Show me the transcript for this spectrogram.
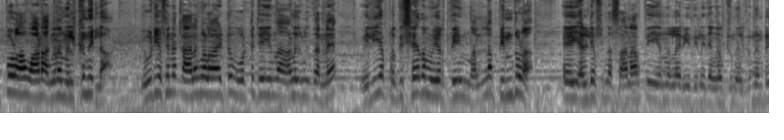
ഇപ്പോൾ ആ വാർഡ് അങ്ങനെ നിൽക്കുന്നില്ല. യു ഡി എഫിനെ കാലങ്ങളായിട്ട് വോട്ട് ചെയ്യുന്ന ആളുകൾ തന്നെ വലിയ പ്രതിഷേധമുയർത്തി നല്ല പിന്തുണ എൽ ഡി എഫിന്റെ സ്ഥാനാർത്ഥി എന്നുള്ള രീതിയിൽ ഞങ്ങൾക്ക് നൽകുന്നുണ്ട്.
